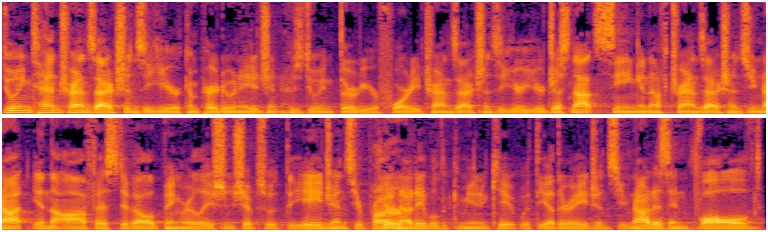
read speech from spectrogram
doing 10 transactions a year compared to an agent who's doing 30 or 40 transactions a year you're just not seeing enough transactions. You're not in the office developing relationships with the agents. You're probably Sure. not able to communicate with the other agents. You're not as involved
